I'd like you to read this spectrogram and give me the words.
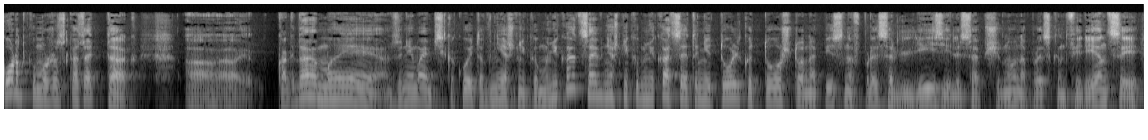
Коротко можно сказать так. А, когда мы занимаемся какой-то внешней коммуникацией, а внешняя коммуникация – это не только то, что написано в пресс-релизе или сообщено на пресс-конференции,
